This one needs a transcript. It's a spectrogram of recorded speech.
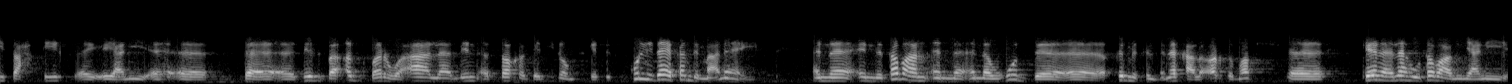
لتحقيق يعني آه، آه، آه، نسبة أكبر وأعلى من الطاقة الجديدة والمتجدده كل ده يا فندم معناها إيه؟ إن إن طبعا إن إن وجود قمة المناخ على أرض مصر كان له طبعا يعني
